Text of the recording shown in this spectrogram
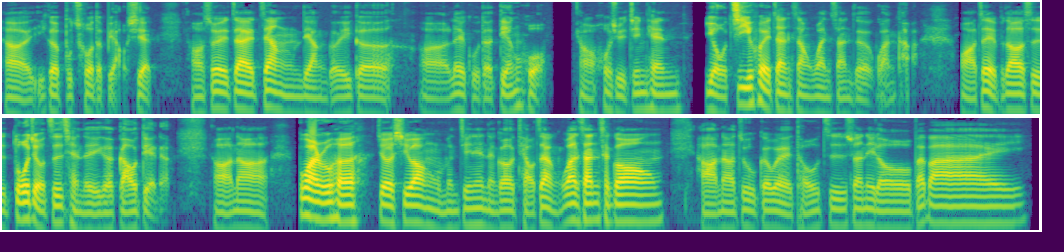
呃一个不错的表现，好，所以在这样两个一个呃肋骨的点火，好，或许今天有机会站上万三这个关卡，哇，这也不知道是多久之前的一个高点了，啊，那不管如何，就希望我们今天能够挑战万三成功。好，那祝各位投资顺利喽，拜拜。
